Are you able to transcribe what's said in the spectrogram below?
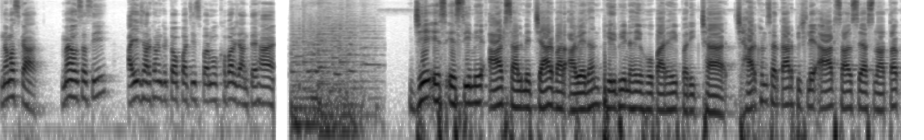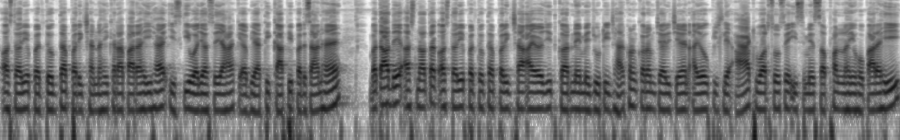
नमस्कार, मैं हूँ शशि। आइए झारखंड के टॉप 25 प्रमुख खबर जानते हैं। जेएसएससी में आठ साल में चार बार आवेदन, फिर भी नहीं हो पा रही परीक्षा। झारखंड सरकार पिछले आठ साल से स्नातक स्तरीय प्रतियोगिता परीक्षा नहीं करा पा रही है। इसकी वजह से यहाँ के अभ्यर्थी काफ़ी परेशान हैं। बता दें, स्नातक स्तरीय प्रतियोगिता परीक्षा आयोजित करने में जुटी झारखंड कर्मचारी चयन आयोग पिछले आठ वर्षों से इसमें सफल नहीं हो पा रही।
